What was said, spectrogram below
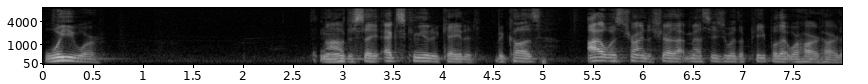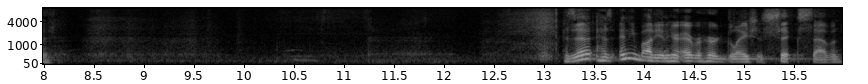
we were, I'll just say, excommunicated because I was trying to share that message with the people that were hard hearted. Has, has anybody in here ever heard Galatians 6 7?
